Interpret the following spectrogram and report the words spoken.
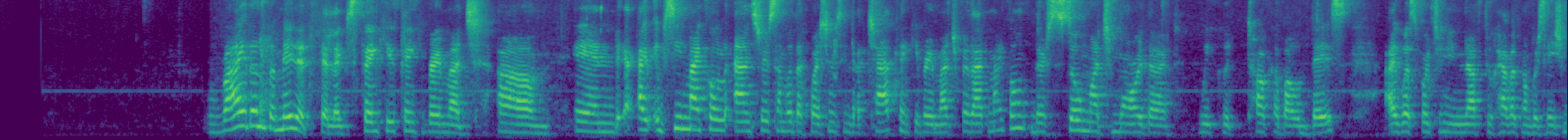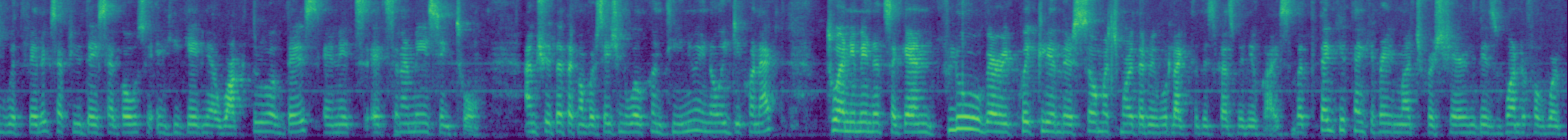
Right on the minute, Felix. Thank you. Thank you very much. Um, and I, I've seen Michael answer some of the questions in the chat. Thank you very much for that, Michael. There's so much more that we could talk about this. I was fortunate enough to have a conversation with Felix a few days ago, so, and he gave me a walkthrough of this, and it's it's an amazing tool. I'm sure that the conversation will continue in OEG Connect. 20 minutes again flew very quickly, and there's so much more that we would like to discuss with you guys. But thank you, thank you very much for sharing this wonderful work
